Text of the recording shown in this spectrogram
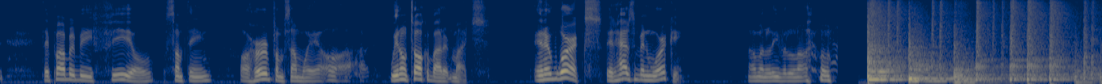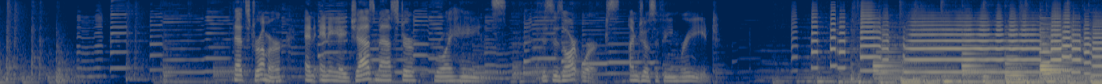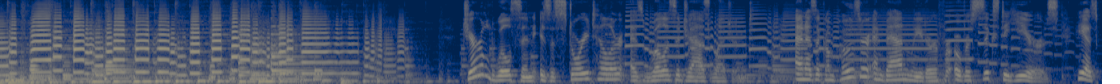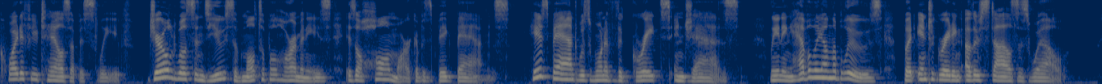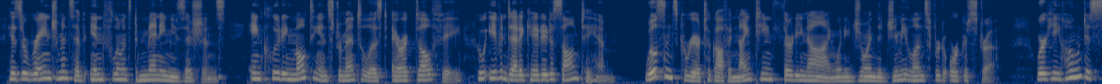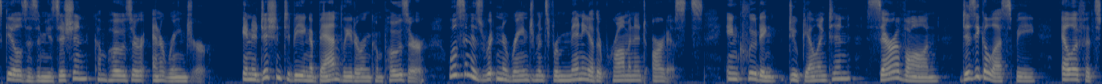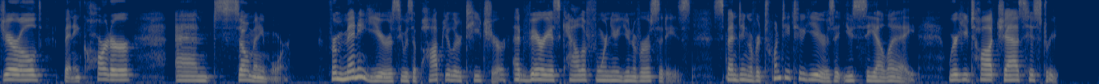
they probably feel something or heard from somewhere. Or we don't talk about it much, and it works. It has been working. I'm going to leave it alone. That's drummer and NEA jazz master Roy Haynes. This is Artworks. I'm Josephine Reed. Gerald Wilson is a storyteller as well as a jazz legend. And as a composer and band leader for over 60 years, he has quite a few tales up his sleeve. Gerald Wilson's use of multiple harmonies is a hallmark of his big bands. His band was one of the greats in jazz, leaning heavily on the blues, but integrating other styles as well. His arrangements have influenced many musicians, including multi instrumentalist Eric Dolphy, who even dedicated a song to him. Wilson's career took off in 1939 when he joined the Jimmy Lunceford Orchestra, where he honed his skills as a musician, composer, and arranger. In addition to being a band leader and composer, Wilson has written arrangements for many other prominent artists, including Duke Ellington, Sarah Vaughan, Dizzy Gillespie, Ella Fitzgerald, Benny Carter, and so many more. For many years, he was a popular teacher at various California universities, spending over 22 years at UCLA, where he taught jazz history.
